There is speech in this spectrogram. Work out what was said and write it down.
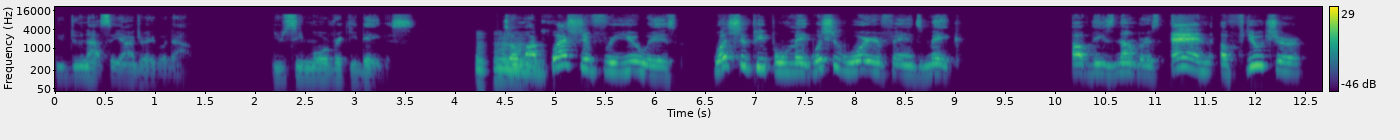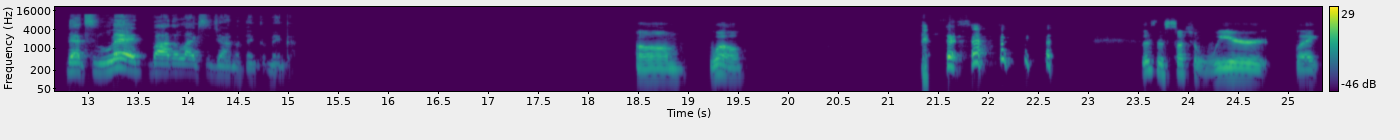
you do not see Andre Iguodala. You see more Ricky Davis. Mm-hmm. So my question for you is, what should people make? What should Warrior fans make of these numbers and a future that's led by the likes of Jonathan Kuminga? Um. Well, this is such a weird like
